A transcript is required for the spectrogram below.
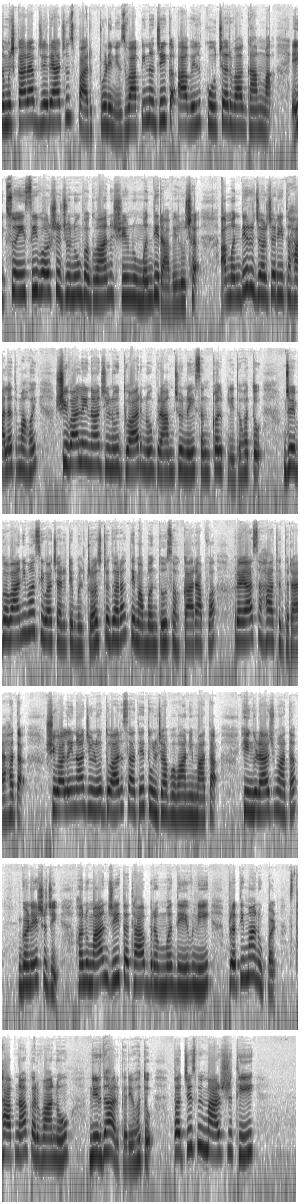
નમસ્કાર, આપ જોઈ રહ્યા છો સ્પાર્ક ટુડે ન્યૂઝ વાપી નજીક આવેલ કોચરવા ગામમાં એકસો એંસી વર્ષ જૂનું ભગવાન શિવનું મંદિર આવેલું છે. આ મંદિર જર્જરિત હાલતમાં હોય. શિવાલયના જીર્ણોદ્વારનો ગ્રામજનોએ સંકલ્પ લીધો હતો. જય ભવાનીમાં સેવા ચેરિટેબલ ટ્રસ્ટ દ્વારા તેમાં બનતો સહકાર આપવા પ્રયાસ હાથ ધરાયા હતા. શિવાલયના જીર્ણોદ્વાર સાથે તુલજા ભવાની માતા, હિંગળાજ માતા ગણેશજી હનુમાનજી તથા બ્રહ્મદેવની પ્રતિમાનું પણ સ્થાપના કરવાનો નિર્ધાર કર્યો હતો. પચીસમી માર્ચથી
